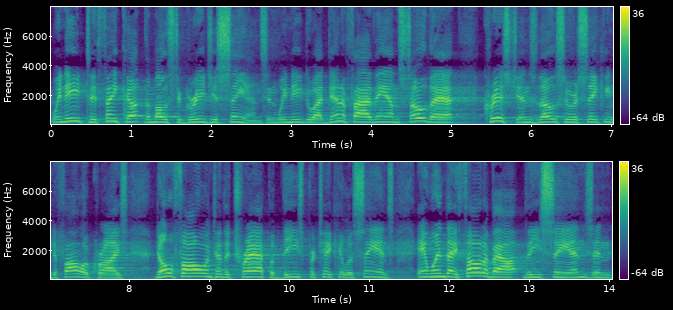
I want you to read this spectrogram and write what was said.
we need to think up the most egregious sins and we need to identify them so that Christians, those who are seeking to follow Christ, don't fall into the trap of these particular sins. And when they thought about these sins and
